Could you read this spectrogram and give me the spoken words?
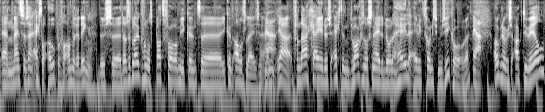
En mensen zijn echt wel open voor andere dingen. Dus eh, dat is het leuke van ons platform. Je kunt, eh, je kunt alles lezen. Ja. En ja, vandaag ga je dus echt een dwarsdoorsnede door de hele elektronische muziek horen. Ja. Ook nog eens actueel.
